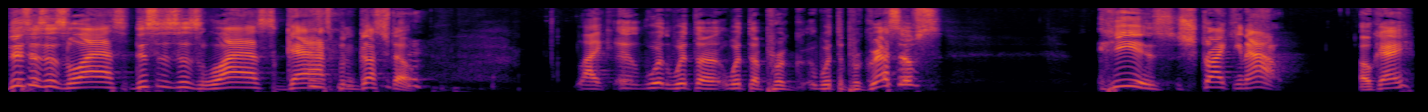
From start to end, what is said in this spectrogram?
this is his last. This is his last gasp and gusto. Like uh, with with the with the with the progressives, he is striking out. Okay,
